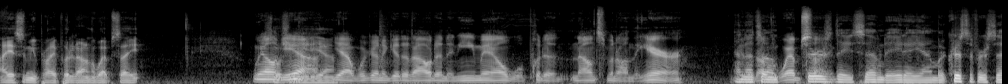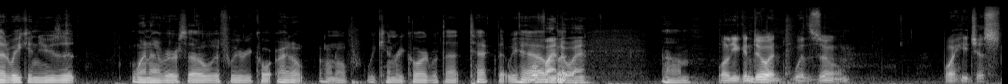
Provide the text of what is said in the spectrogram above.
I assume you probably put it on the website. Well, social yeah, media. yeah, we're going to get it out in an email. We'll put an announcement on the air. and that's on, on the website. Thursday, seven to eight a.m. But Christopher said we can use it whenever. So if we record, I don't, I don't know if we can record with that tech that we have. We'll find but, a way. Um, Well, you can do it with Zoom. Boy, he just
